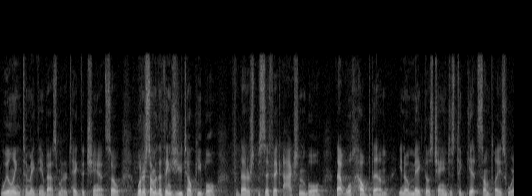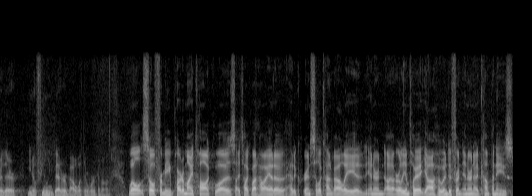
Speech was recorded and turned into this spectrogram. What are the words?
willing to make the investment or take the chance. So, what are some of the things you tell people that are specific, actionable, that will help them, you know, make those changes to get someplace where they're, you know, feeling better about what they're working on. Well, so for me, part of my talk was I talked about how I had a, had a career in Silicon Valley, an uh, early employee at Yahoo and different internet companies.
